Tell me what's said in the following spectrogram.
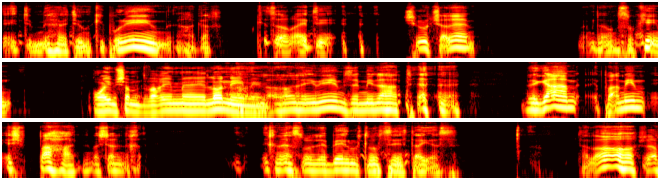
הייתי במלחמת יום הכיפורים, אחר כך, בקיצור, הייתי שירות שלם במסוקים. רואים שם דברים אה, לא נעימים. לא, לא נעימים, זה מילה... וגם פעמים יש פחד, למשל, נכנסנו לביירות להוציא טייס. אתה לא עכשיו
